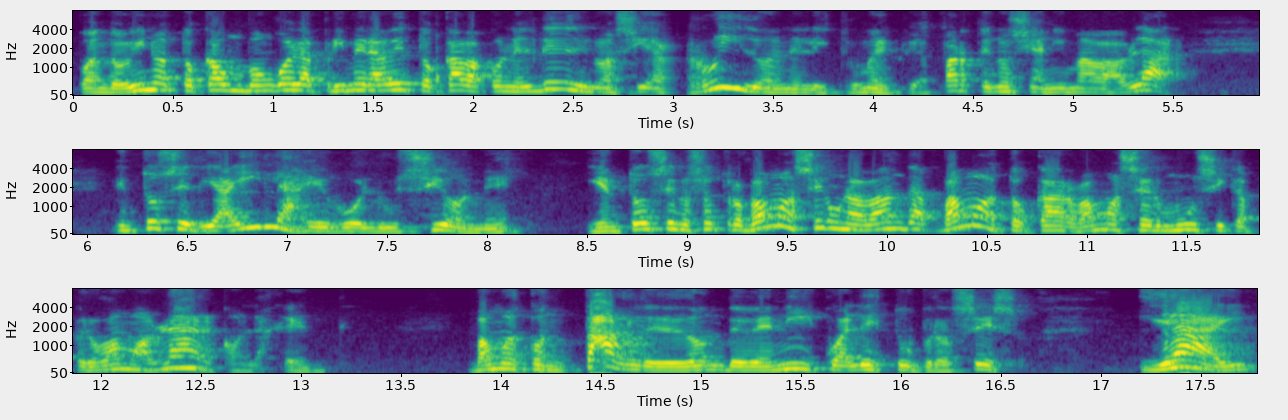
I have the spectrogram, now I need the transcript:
Cuando vino a tocar un bongo la primera vez, tocaba con el dedo y no hacía ruido en el instrumento, y aparte no se animaba a hablar. Entonces, de ahí las evoluciones, y entonces nosotros vamos a hacer una banda, vamos a tocar, vamos a hacer música, pero vamos a hablar con la gente. Vamos a contarle de dónde venís, cuál es tu proceso. Y hay,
